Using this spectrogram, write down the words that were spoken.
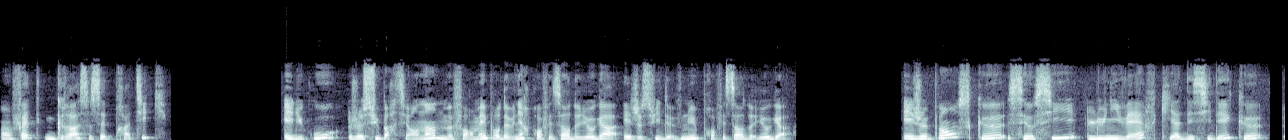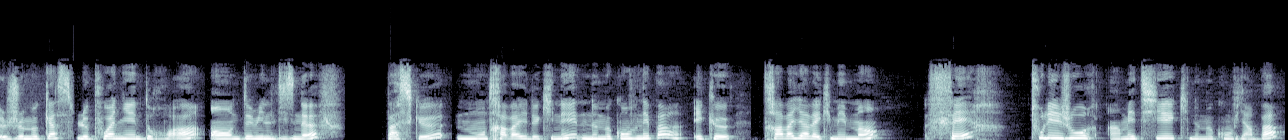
en fait, grâce à cette pratique. Et du coup, je suis partie en Inde me former pour devenir professeur de yoga et je suis devenue professeur de yoga. Et je pense que c'est aussi l'univers qui a décidé que je me casse le poignet droit en 2019 parce que mon travail de kiné ne me convenait pas et que travailler avec mes mains, faire tous les jours un métier qui ne me convient pas,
